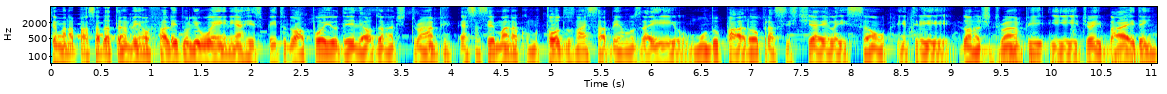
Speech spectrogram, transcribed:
Semana passada também eu falei do Lil Wayne a respeito do apoio dele ao Donald Trump. Essa semana, como todos nós sabemos aí, o mundo parou para assistir a eleição entre Donald Trump e Joe Biden.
